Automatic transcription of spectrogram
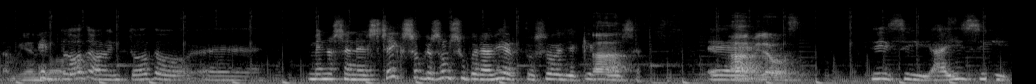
También en todo, en todo. Eh, menos en el sexo, que son súper abiertos, oye, qué ah. cosa. ah, mira vos. Sí, sí, ahí sí.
